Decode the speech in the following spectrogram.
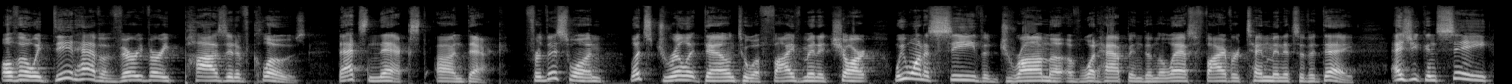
although it did have a very, very positive close. That's next on deck. For this one, Let's drill it down to a five minute chart. We want to see the drama of what happened in the last five or 10 minutes of the day. As you can see,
